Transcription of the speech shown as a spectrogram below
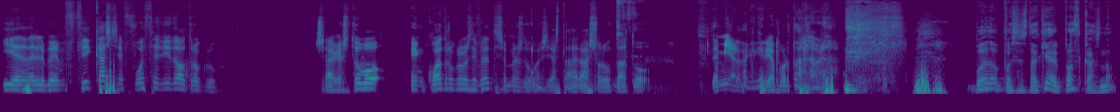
y el del Benfica se fue cedido a otro club. O sea que estuvo en cuatro clubes diferentes en menos de un mes, ya está, era solo un dato de mierda que quería aportar, la verdad. Bueno, pues hasta aquí el podcast, ¿no?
